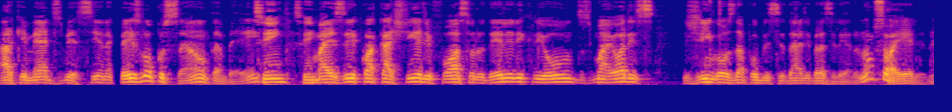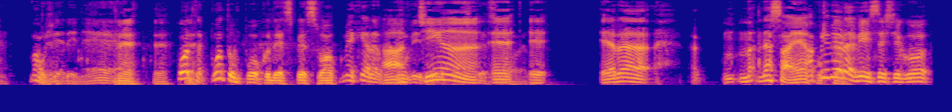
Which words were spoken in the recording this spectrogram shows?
Arquimedes Messina, que fez locução também. Sim, sim. Mas e com a caixinha de fósforo dele, ele criou um dos maiores jingles da publicidade brasileira. Não só ele, né? Malgeri Neto. É, é, conta, conta um pouco desse pessoal. Como é que era Ah, conviver tinha. com esse pessoal? é, é, era. Nessa época. A primeira vez que você chegou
